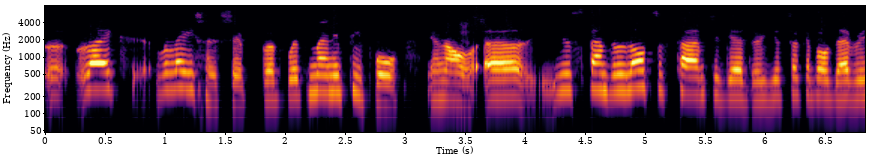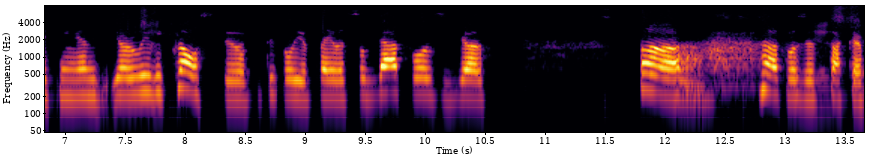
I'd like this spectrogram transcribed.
uh, like relationship but with many people you know. Uh, you spend a lot of time together you talk about everything and you're really close to, to people you play with. So that was just uh, that was a sucker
